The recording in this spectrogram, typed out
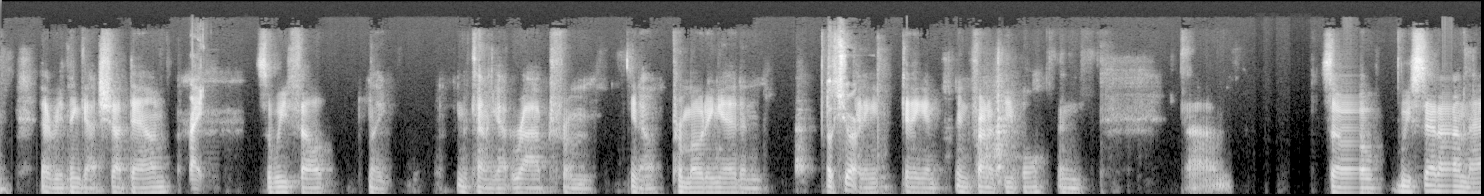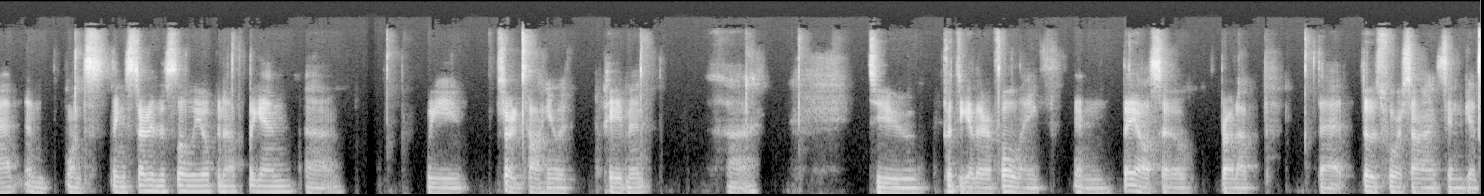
everything got shut down. Right. So we felt like we kind of got robbed from you know promoting it and Oh, sure. getting getting in, in front of people and um, so we set on that and once things started to slowly open up again uh, we started talking with pavement uh, to put together a full length and they also brought up that those four songs didn't get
